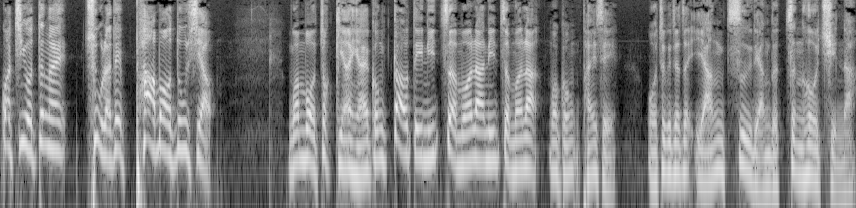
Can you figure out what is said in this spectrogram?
我只有倒来厝内底拍某拄笑。阮某足惊吓讲，到底你怎么了？你怎么了？我讲歹势，我这个叫做杨志良的症候群呐。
